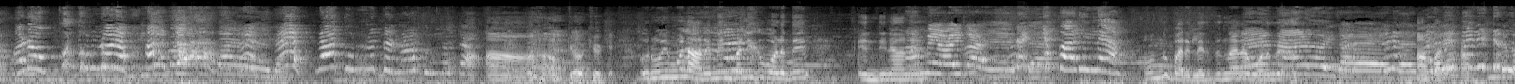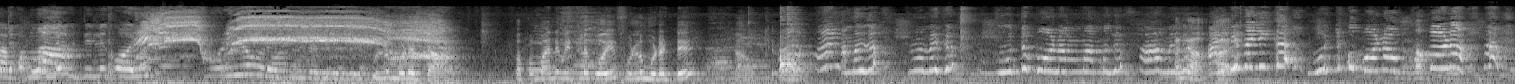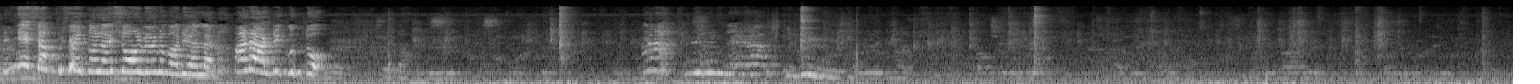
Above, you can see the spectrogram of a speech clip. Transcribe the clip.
ആ ഓക്കെ ഓക്കെ ഓക്കെ. റൂയിമോൾ അറമേൻ പള്ളിക്ക് പോണത് എന്തിനാണ്? ഒന്നും പറയില്ല ഇത് തിന്നാനാ പോണത്. ആ, പറ, ആ. ഫുള്ള് മുടട്ടാ? പപ്പമാന്റെ വീട്ടിലെ പോയി ഫുള്ള് മുടട്ട്? ആ ഓക്കെ അല്ല,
